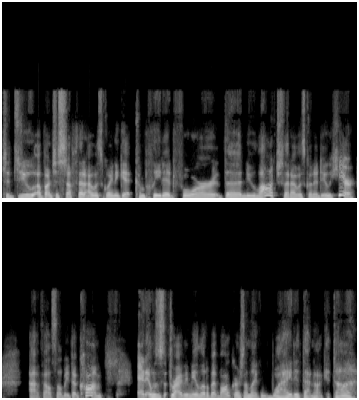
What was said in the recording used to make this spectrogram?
to do a bunch of stuff that I was going to get completed for the new launch that I was going to do here at valselby.com. And it was driving me a little bit bonkers. I'm like, why did that not get done?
